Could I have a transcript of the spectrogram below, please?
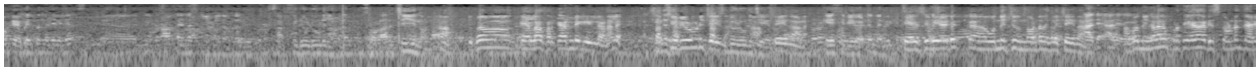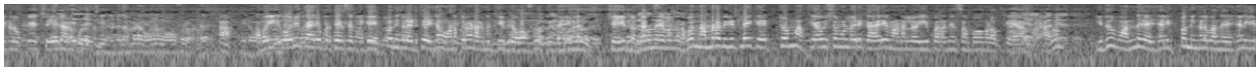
ഓക്കെ എന്ന സ്കീമിൽ നമ്മൾ സബ്സിഡിയോടുകൂടി നമ്മൾ സോളാർ ചെയ്യുന്നുണ്ട് ഇപ്പൊ കേരള സർക്കാരിന്റെ കീഴിലാണ് അല്ലെ? സബ്സിഡിയോടുകൂടി സബ്സിഡിയോടുകൂടി ചെയ്യുന്ന- ചെയ്യുന്നതാണ്. കെ സി ബി ആയിട്ട് കെ സി ബി ആയിട്ട് ഒന്നിച്ച് നിന്നുകൊണ്ട് നിങ്ങൾ ചെയ്യുന്നതാണ്. അപ്പൊ നിങ്ങൾ പ്രത്യേക ഡിസ്കൗണ്ടും കാര്യങ്ങളും ഒക്കെ ചെയ്താണ് ചെയ്യുന്നുണ്ട്. നമ്മുടെ ഓൺ ഓഫറുണ്ട്. അപ്പൊ ഈ ഒരു കാര്യം പ്രത്യേക ശ്രദ്ധിക്കുക. ഇപ്പൊ നിങ്ങൾ എടുത്തു കഴിഞ്ഞാൽ ഓണത്തിനോടനുബന്ധിച്ച് ഇവർ ഓഫറൊക്കെ കാര്യങ്ങൾ ചെയ്യുന്നുണ്ട്. അപ്പൊ നമ്മുടെ വീട്ടിലേക്ക് ഏറ്റവും അത്യാവശ്യമുള്ള ഒരു കാര്യമാണല്ലോ ഈ പറഞ്ഞ സംഭവങ്ങളൊക്കെ. അപ്പം ഇത് വന്നു കഴിഞ്ഞാൽ ഇപ്പൊ നിങ്ങൾ വന്നു കഴിഞ്ഞാൽ ഈ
